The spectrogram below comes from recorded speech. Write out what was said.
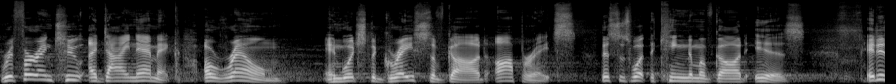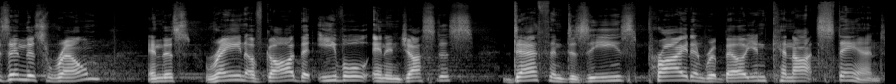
referring to a dynamic, a realm, in which the grace of God operates. This is what the kingdom of God is. It is in this realm, in this reign of God, that evil and injustice, death and disease, pride and rebellion cannot stand.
